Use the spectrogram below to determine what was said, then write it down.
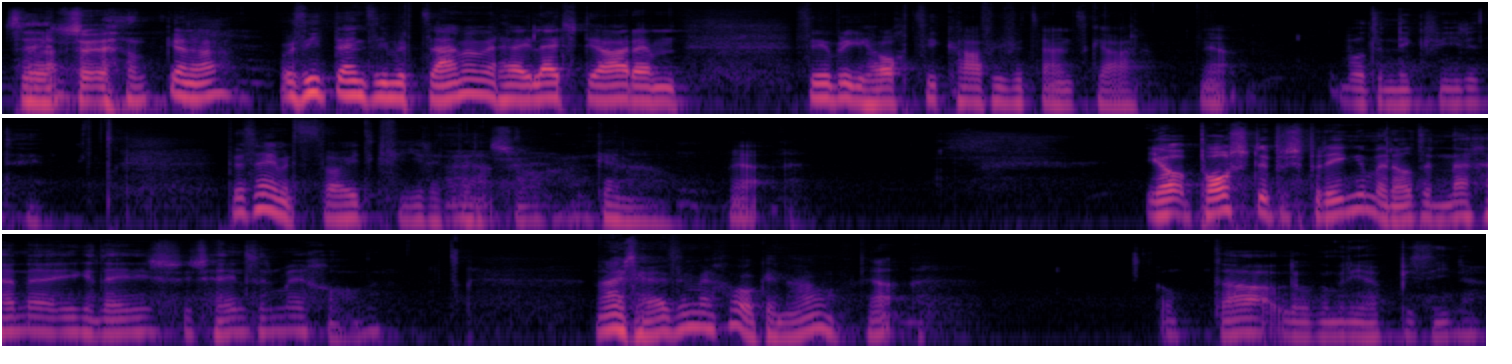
Sehr Ja. schön. Genau. Und seitdem sind wir zusammen. Wir haben letztes Jahr ähm, silbrige Hochzeit gehabt, 25 Jahre. Ja. Wo ihr nicht gefeiert habt. Das haben wir zu zweit gefeiert. Ja, Ja. schon. Genau. Ja. Ja, die Post überspringen wir, oder? Nachher irgendwann ist, ist Helser mehr gekommen, oder? Nein, ist Helser mehr gekommen, genau. Ja. Und da schauen wir in etwas rein.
